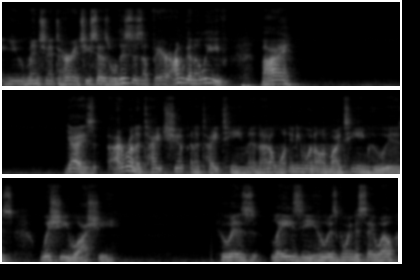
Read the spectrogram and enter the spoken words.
you mention it to her and she says, "Well, this isn't fair. I'm going to leave." Bye. Guys, I run a tight ship and a tight team and I don't want anyone on my team who is wishy-washy, who is lazy, who is going to say, "Well,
